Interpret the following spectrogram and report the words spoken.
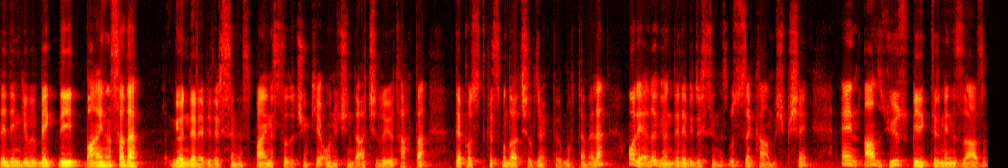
Dediğim gibi bekleyip Binance'a da gönderebilirsiniz. Binance'da da çünkü 13'ünde açılıyor tahta. Depozit kısmı da açılacaktır muhtemelen. Oraya da gönderebilirsiniz. Bu size kalmış bir şey. En az 100 biriktirmeniz lazım.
